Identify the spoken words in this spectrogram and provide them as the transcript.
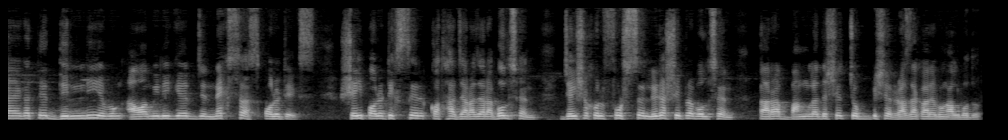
জায়গাতে দিল্লি এবং আওয়ামী লীগের যে নেক্সাস পলিটিক্স সেই পলিটিক্সের কথা যারা যারা বলছেন, যেই সকল ফোর্সের লিডারশিপরা বলছেন, তারা বাংলাদেশের চব্বিশের রাজাকার এবং আলবদর।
